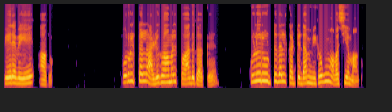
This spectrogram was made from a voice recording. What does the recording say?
பேரவையே ஆகும். பொருட்கள் அழுகாமல் பாதுகாக்க குளிரூட்டுதல் கட்டிடம் மிகவும் அவசியமாகும்.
